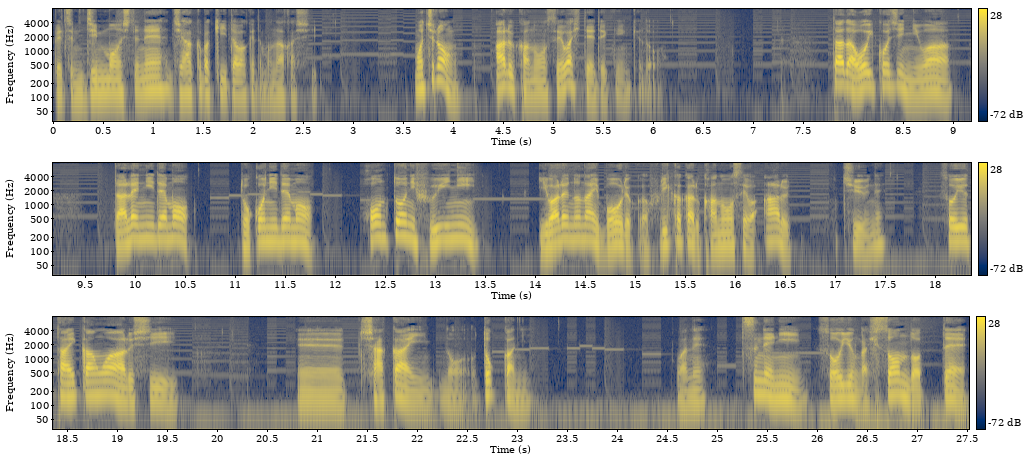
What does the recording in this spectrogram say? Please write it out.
別に尋問してね、自白場聞いたわけでもなかし。もちろん、ある可能性は否定できんけど。ただ、おい個人には、誰にでもどこにでも本当に不意に言われのない暴力が降りかかる可能性はあるっちゅうね。そういう体感はあるし、えー、社会のどっかにはね常にそういうのが潜んどって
